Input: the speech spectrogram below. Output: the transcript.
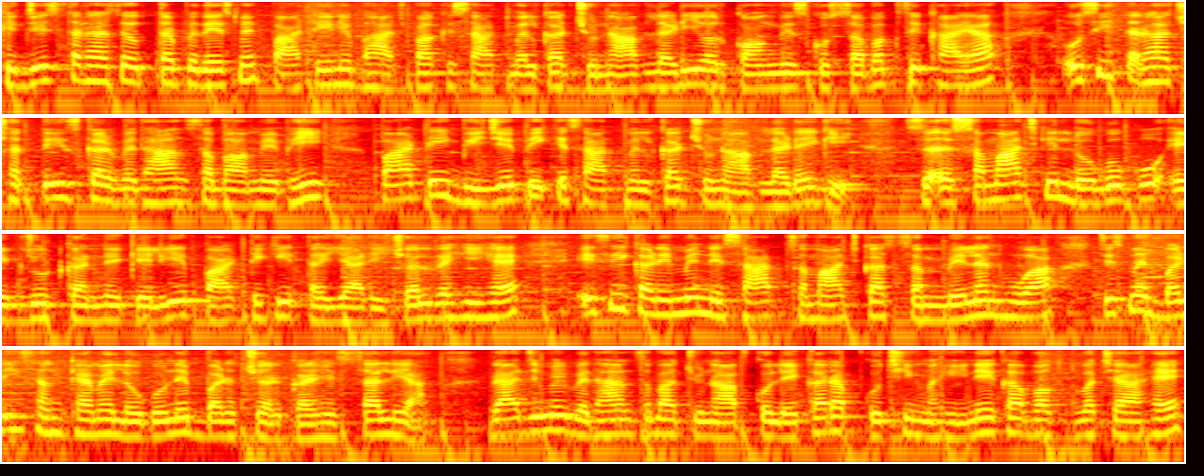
कि जिस तरह से उत्तर प्रदेश में पार्टी ने भाजपा के साथ मिलकर चुनाव लड़ी और कांग्रेस को सबक सिखाया, उसी तरह छत्तीसगढ़ विधानसभा में भी पार्टी बीजेपी के साथ मिलकर चुनाव लड़ेगी। समाज के लोगों को एकजुट करने के लिए पार्टी की चल रही है। इसी कड़ी में निषाद समाज का सम्मेलन हुआ, जिसमें बड़ी संख्या में लोगों ने बढ़ चढ़ कर हिस्सा लिया। राज्य में विधानसभा चुनाव को लेकर अब कुछ ही महीने का वक्त बचा है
